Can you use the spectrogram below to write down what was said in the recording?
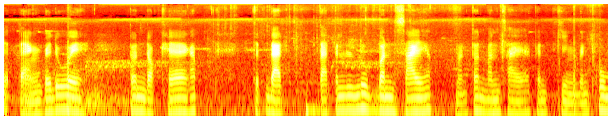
จะแต่งไปด้วยต้นดอกแครครับ จะดัดตัดเป็นรูปบันไซครับ เหมือนต้นบันไซเป็นกิ่งเป็นพุ่ม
